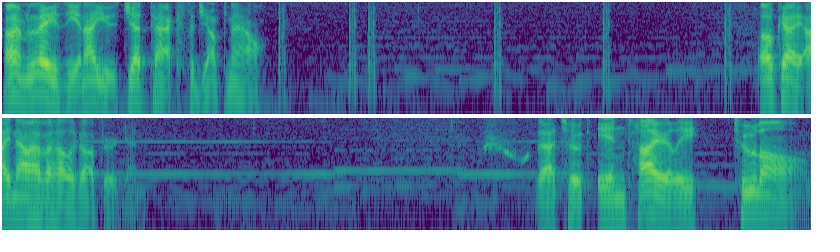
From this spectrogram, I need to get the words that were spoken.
I'm lazy and I use jetpacks to jump now. Okay, I now have a helicopter again. That took entirely too long.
